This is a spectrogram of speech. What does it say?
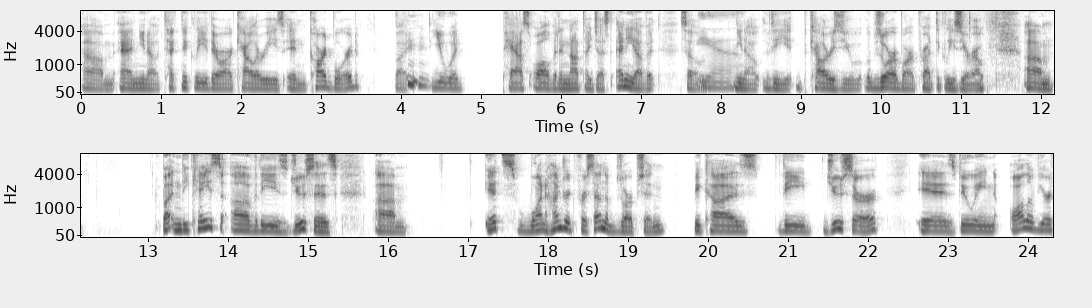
Um, and, you know, technically there are calories in cardboard, but you would pass all of it and not digest any of it. So, Yeah. you know, the calories you absorb are practically zero. Um, but in the case of these juices, um, it's 100% absorption because the juicer is doing all of your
